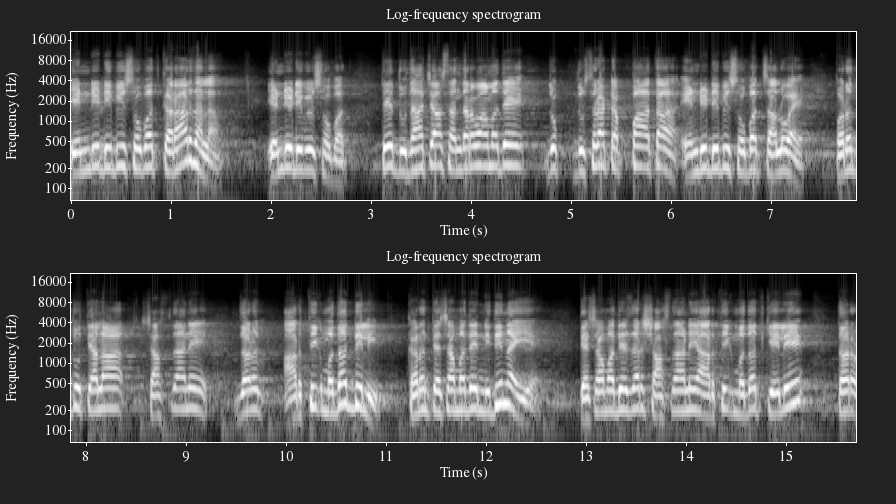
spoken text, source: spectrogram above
एन डी डी बीसोबत करार झाला. एन डी डी बीसोबत ते दुधाच्या संदर्भामध्ये जो दुसरा टप्पा आता एन डी डी बी सोबत चालू आहे. परंतु त्याला शासनाने जर आर्थिक मदत दिली कारण त्याच्यामध्ये निधी नाही आहे त्याच्यामध्ये जर शासनाने आर्थिक मदत केली तर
